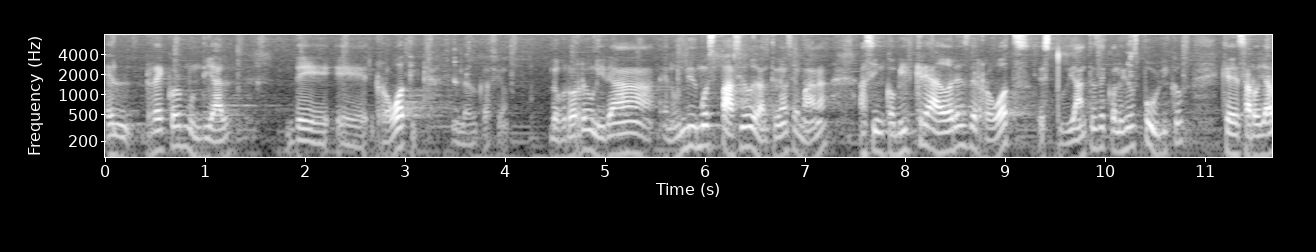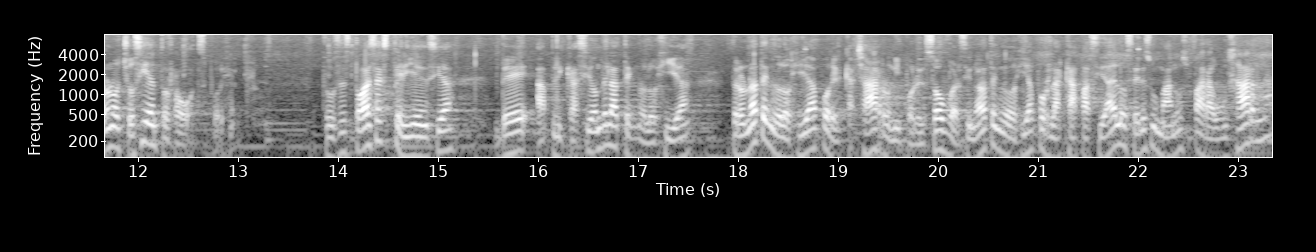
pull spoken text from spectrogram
el récord mundial de eh, robótica en la educación. Logró reunir en un mismo espacio durante una semana a 5.000 creadores de robots, estudiantes de colegios públicos, que desarrollaron 800 robots, por ejemplo. Entonces, toda esa experiencia de aplicación de la tecnología, pero no la tecnología por el cacharro ni por el software, sino la tecnología por la capacidad de los seres humanos para usarla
